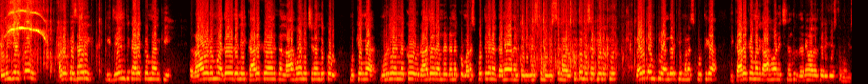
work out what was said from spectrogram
తెలియజేస్తూ మరొకసారి ఈ జయంతి కార్యక్రమానికి రావడము అదేవిధంగా ఈ కార్యక్రమానికి నన్ను ఆహ్వానించినందుకు ముఖ్యంగా మురళన్నకు రాజారాం రెడ్డి అన్నకు మనస్ఫూర్తిగా నేను ధన్యవాదాలు తెలియజేస్తూ ముగిస్తున్న వారి కుటుంబ సభ్యులకు గౌతమ్కు అందరికీ మనస్ఫూర్తిగా ఈ కార్యక్రమానికి ఆహ్వానించినందుకు ధన్యవాదాలు తెలియజేస్తూ ముగిస్తున్నాను.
